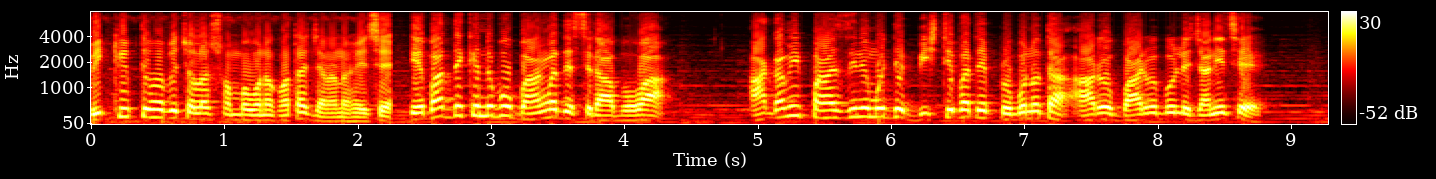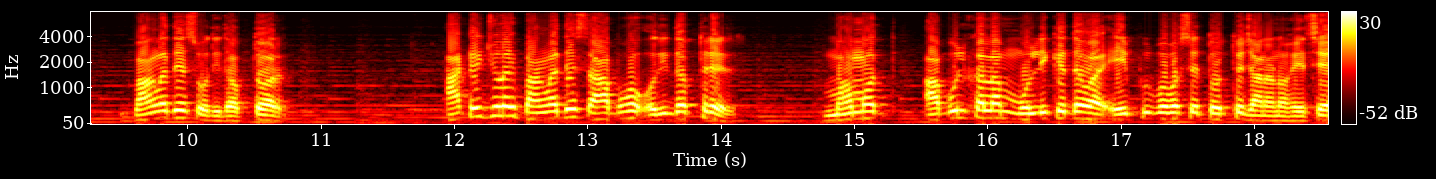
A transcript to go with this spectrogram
বিক্ষিপ্তভাবে চলার সম্ভাবনা কথা জানানো হয়েছে। এবার দেখে নেব বাংলাদেশের আবহাওয়া। আগামী পাঁচ দিনের মধ্যে বৃষ্টিপাতের প্রবণতা আরও বাড়বে বলে জানিয়েছে বাংলাদেশ অধিদপ্তর। আটই জুলাই বাংলাদেশ আবহাওয়া অধিদপ্তরের মোহাম্মদ আবুল কালাম মল্লিকের দেওয়া এই পূর্বাভাসের তথ্য জানানো হয়েছে।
